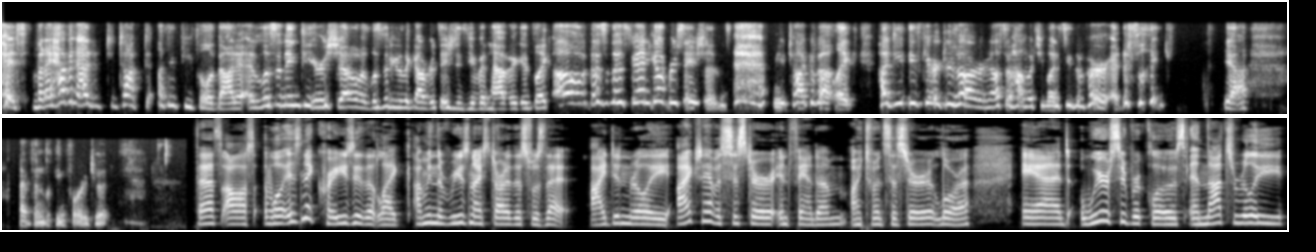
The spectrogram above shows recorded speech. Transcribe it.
But but I haven't had to talk to other people about it. And listening to your show and listening to the conversations you've been having, it's like, oh, those are those fan conversations. And you talk about like how deep these characters are, and also how much you want to see them hurt. And it's like, yeah, I've been looking forward to it. That's awesome. Well, isn't it crazy that like I mean the reason I started this was that I didn't really, I actually have a sister in fandom, my twin sister, Laura, and we're super close. And that's really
